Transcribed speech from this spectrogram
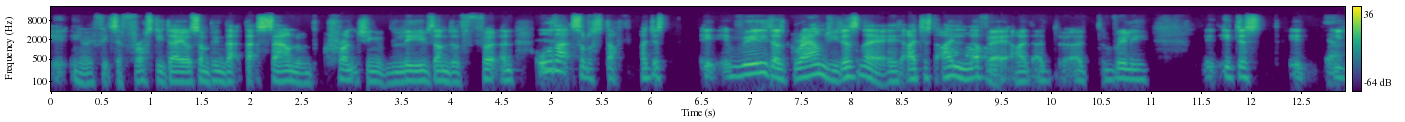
you know if it's a frosty day or something that that sound of crunching of leaves under the foot and all that sort of stuff i just it, it really does ground you doesn't it i just i love it i i, I really it, it, just it, yeah. it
